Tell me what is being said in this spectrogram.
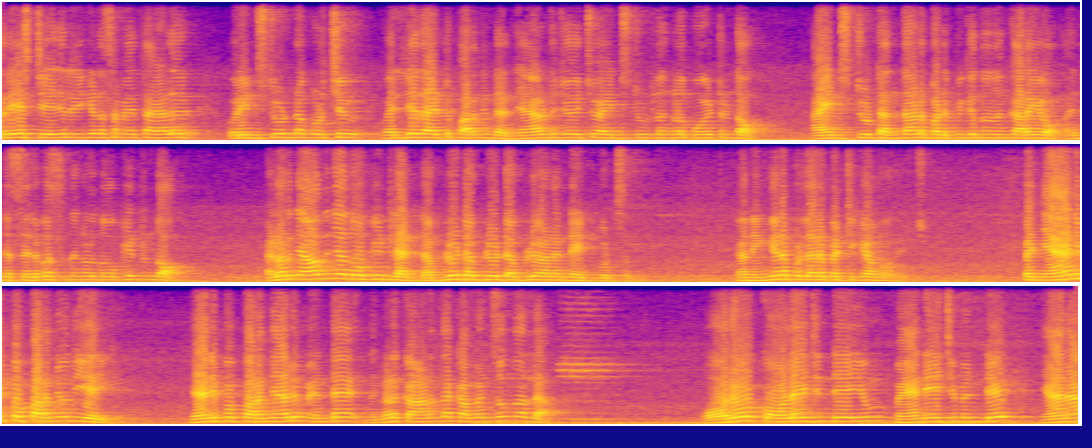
ഒരേ സ്റ്റേജിൽ ഇരിക്കുന്ന സമയത്ത് അയാൾ ഒരു ഇൻസ്റ്റിറ്റ്യൂട്ടിനെ കുറിച്ച് വലിയതായിട്ട് പറഞ്ഞിട്ടുണ്ടായിരുന്നു. ഞാൻ അയാളോട് ചോദിച്ചു ആ ഇൻസ്റ്റിറ്റ്യൂട്ടിൽ നിങ്ങൾ പോയിട്ടുണ്ടോ? ആ ഇൻസ്റ്റിറ്റ്യൂട്ട് എന്താണ് പഠിപ്പിക്കുന്നത് നിങ്ങൾക്ക് അറിയോ അതിന്റെ സിലബസ് നിങ്ങൾ നോക്കിയിട്ടുണ്ടോ? അയാൾ പറഞ്ഞു അതൊന്നും ഞാൻ നോക്കിയിട്ടില്ല. ഡബ്ല്യൂ ഡബ്ല്യൂ ഡബ്ല്യൂ ആണ് എന്റെ ഇൻപുട്സ് ഞാൻ ഇങ്ങനെ പിള്ളേരെ പറ്റിക്കാമോ എന്ന് ചോദിച്ചു. ഇപ്പൊ ഞാനിപ്പോ പറഞ്ഞു എന്ന് വിചാരിക്കും. ഞാനിപ്പോ പറഞ്ഞാലും എന്റെ നിങ്ങൾ കാണുന്ന കമന്റ്സ് ഒന്നല്ല ഓരോ കോളേജിന്റെയും മാനേജ്മെന്റ് ഞാൻ ആ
